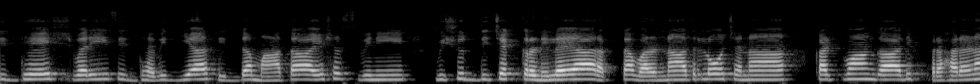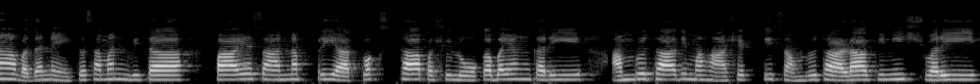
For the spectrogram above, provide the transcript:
సిద్ధేశ్వరి సిద్ధ విద్యా సిద్ధ మాతా యశస్విని విశుద్ధి చక్ర నిలయ రక్త వర్ణా త్రిలోచన కట్వాంగాది ప్రహరణ వదనైక సమన్విత పాయసాన్న ప్రియ త్వక్స్థా పశులోక భయంకరి అమృతాది మహాశక్తి సంవృతాడాకినీశ్వరి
